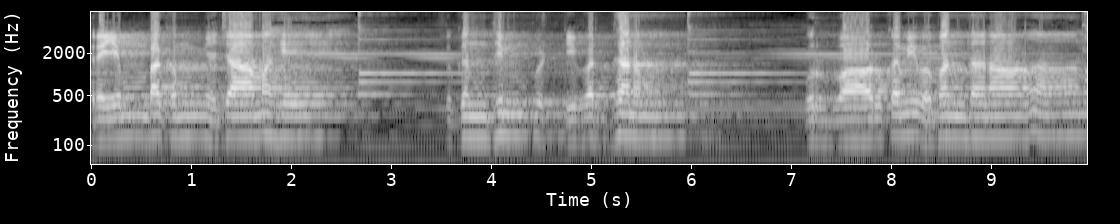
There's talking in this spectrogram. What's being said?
त्र्यम्बकं यजामहे सुगन्धिं पुष्टिवर्धनम् उर्वारुकमिव बन्धनान्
